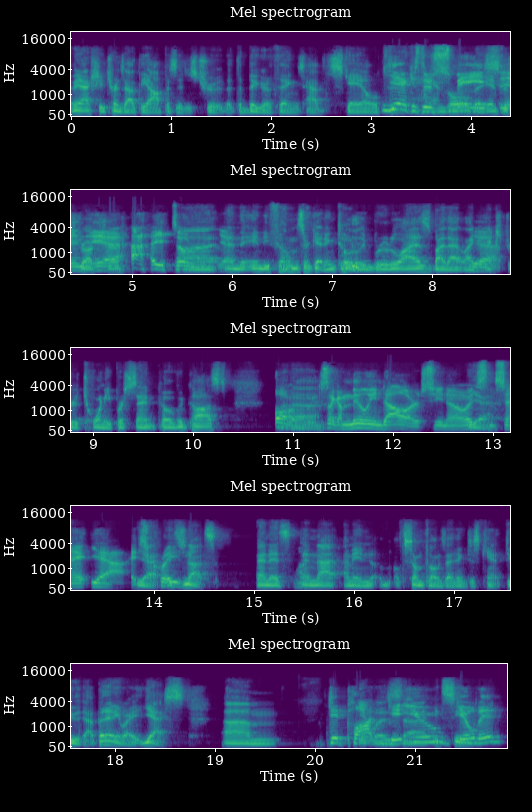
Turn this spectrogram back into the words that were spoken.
I mean, actually, it turns out the opposite is true. That the bigger things have scale. yeah, because there's space the infrastructure, and, yeah, totally, uh, yeah. and the indie films are getting totally brutalized by that like yeah. extra twenty percent COVID cost. Oh, but, uh, it's like a million dollars. You know, it's insane. Yeah, it's crazy. It's nuts and it's wow. and not i mean some films i think just can't do that but anyway yes um did plot was, get uh, you uh, seemed, gilded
